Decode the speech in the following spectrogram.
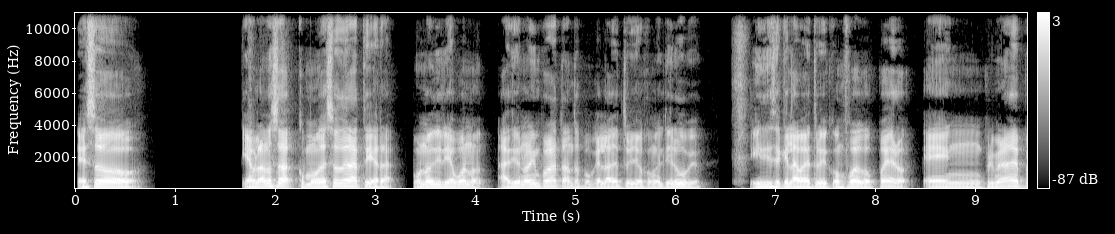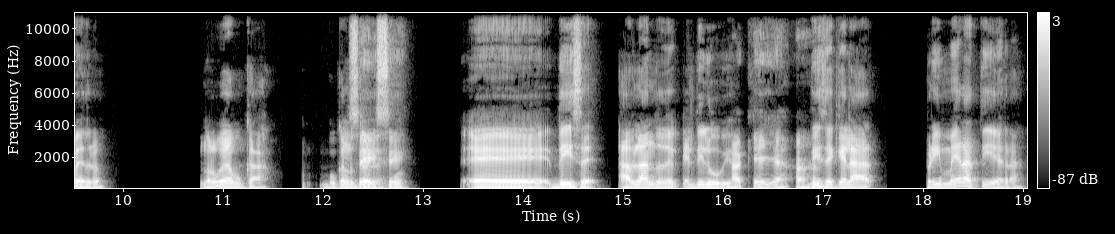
Eso. Y hablando o sea, como de eso de la tierra, uno diría, bueno, a Dios no le importa tanto porque Él la destruyó con el diluvio. Y dice que la va a destruir con fuego. Pero en Primera de Pedro, no lo voy a buscar. Búsquenlo Sí, ustedes. sí, Eh, dice, hablando del diluvio, aquella. ajá. dice que la primera tierra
